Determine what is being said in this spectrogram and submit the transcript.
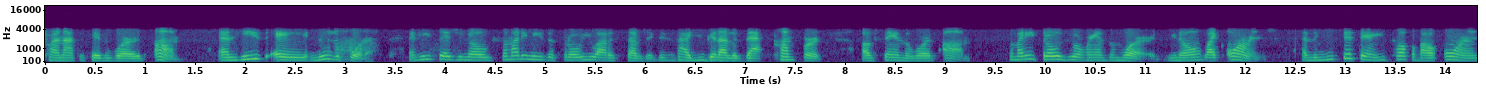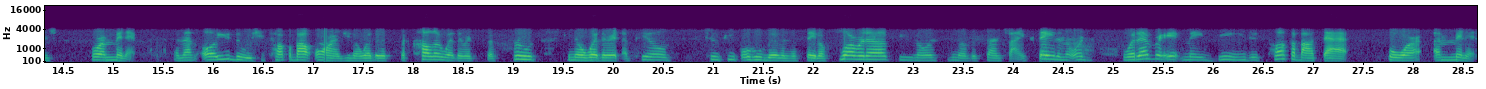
try not to say the word um. And he's a news reporter. And he says, you know, somebody needs to throw you out of subject. This is how you get out of that comfort of saying the word um. Somebody throws you a random word, you know, like orange. And then you sit there and you talk about orange for a minute. And that's all you do is you talk about orange, you know, whether it's the color, whether it's the fruit, you know, whether it appeals to people who live in the state of Florida, you know, it's, you know, the sunshine state and the orange whatever it may be, you just talk about that for a minute.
